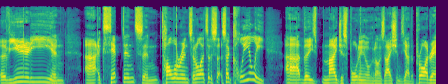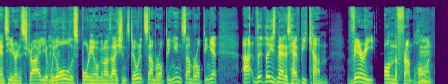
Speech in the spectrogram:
of unity and uh, acceptance and tolerance and all that sort of stuff. So clearly, uh, these major sporting organisations, you know, the Pride rounds here in Australia, with all the sporting organisations doing it, some are opting in, some are opting out. Uh, th- these matters have become very on the front line.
